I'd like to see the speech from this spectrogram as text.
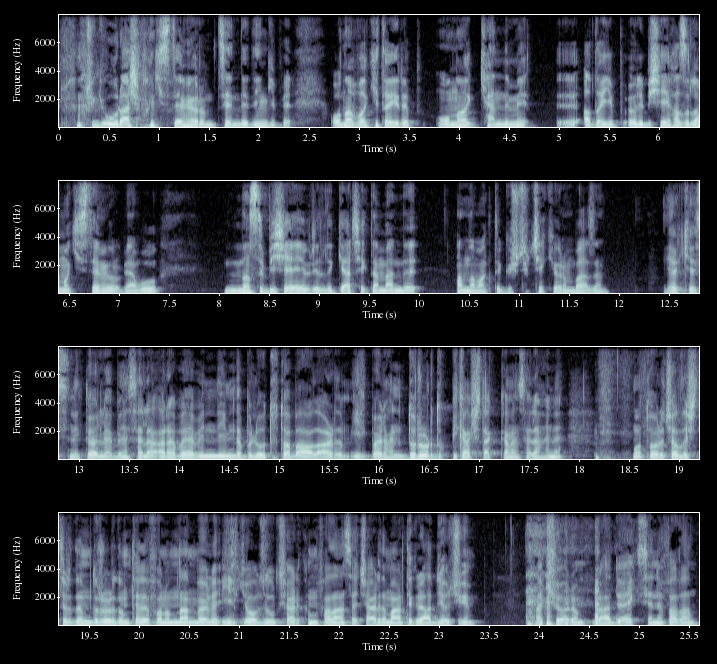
çünkü uğraşmak istemiyorum senin dediğin gibi. Ona vakit ayırıp ona kendimi e, adayıp öyle bir şey hazırlamak istemiyorum. Yani bu nasıl bir şeye evrildik gerçekten ben de anlamakta güçlük çekiyorum bazen. Ya kesinlikle öyle. Mesela arabaya bindiğimde Bluetooth'a bağlardım. İlk böyle hani dururduk birkaç dakika mesela. Hani motoru çalıştırdım dururdum telefonumdan böyle ilk yolculuk şarkımı falan seçerdim. Artık radyocuyum. Açıyorum radyo ekseni falan.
